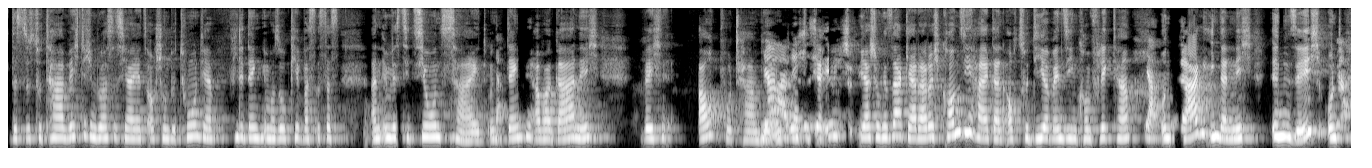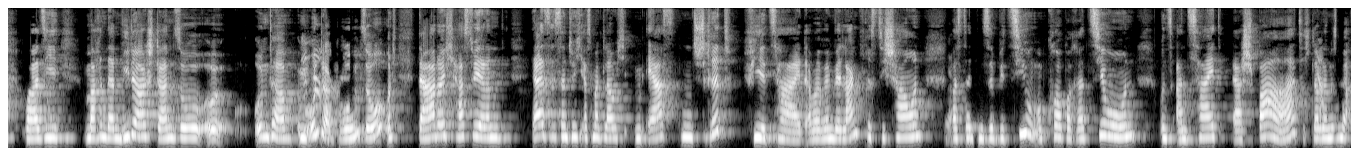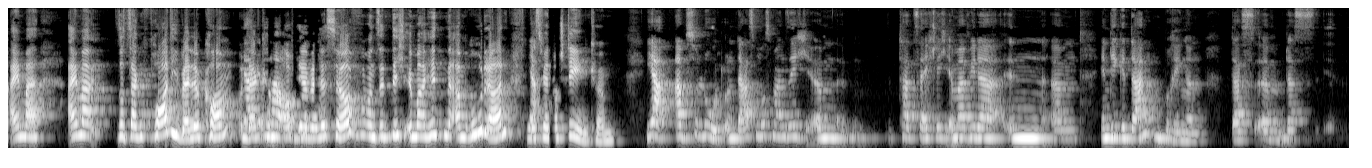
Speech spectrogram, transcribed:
das ist total wichtig und du hast es ja jetzt auch schon betont. Ja, viele denken immer so, okay, was ist das an Investitionszeit und ja. denken aber gar nicht, welchen Output haben wir. Ja, und du hast es ja eben ja schon gesagt, ja, dadurch kommen sie halt dann auch zu dir, wenn sie einen Konflikt haben ja. und tragen ihn dann nicht in sich und ja. quasi machen dann Widerstand so äh, unter, im. Untergrund so. Und dadurch hast du ja dann, ja, es ist natürlich erstmal, glaube ich, im ersten Schritt viel Zeit. Aber wenn wir langfristig schauen, ja. was dann diese Beziehung und Kooperation uns an Zeit erspart, ich glaube, ja. da müssen wir einmal, einmal sozusagen vor die Welle kommen und ja, dann genau. können wir genau. auf der Welle surfen und sind nicht immer hinten am Rudern, dass wir noch stehen können. Ja, absolut. Und das muss man sich ähm, tatsächlich immer wieder in, ähm, in die Gedanken bringen dass ähm, das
